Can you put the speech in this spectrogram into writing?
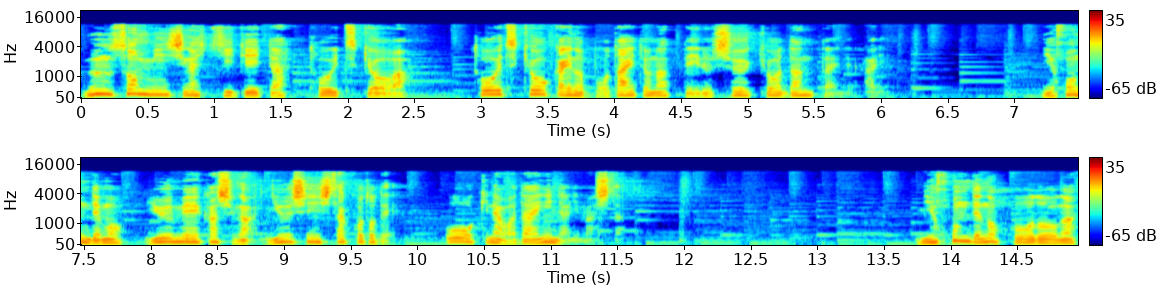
ムン・ソンミン氏が率いていた統一教は、統一教会の母体となっている宗教団体であり、日本でも有名歌手が入信したことで大きな話題になりました。日本での報道が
